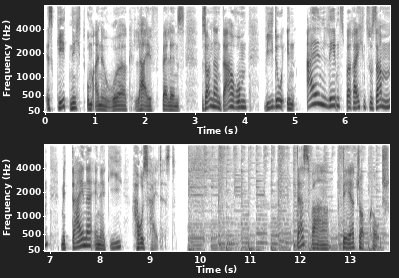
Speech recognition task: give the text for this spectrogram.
es geht nicht um eine Work-Life-Balance, sondern darum, wie du in allen Lebensbereichen zusammen mit deiner Energie haushaltest. Das war der Jobcoach.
